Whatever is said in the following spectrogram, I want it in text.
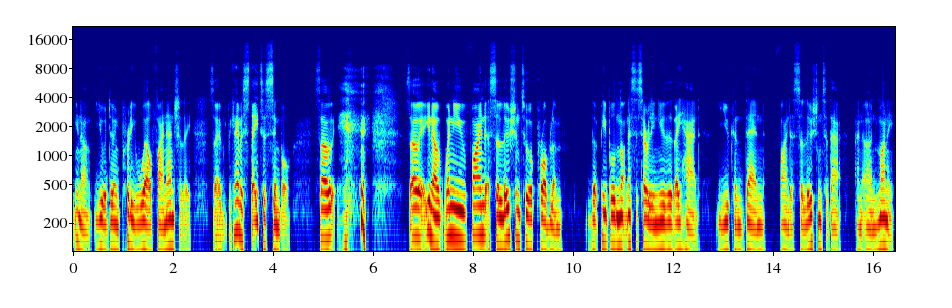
you know, you were doing pretty well financially. So it became a status symbol. So so you know, when you find a solution to a problem that people not necessarily knew that they had, you can then find a solution to that and earn money.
